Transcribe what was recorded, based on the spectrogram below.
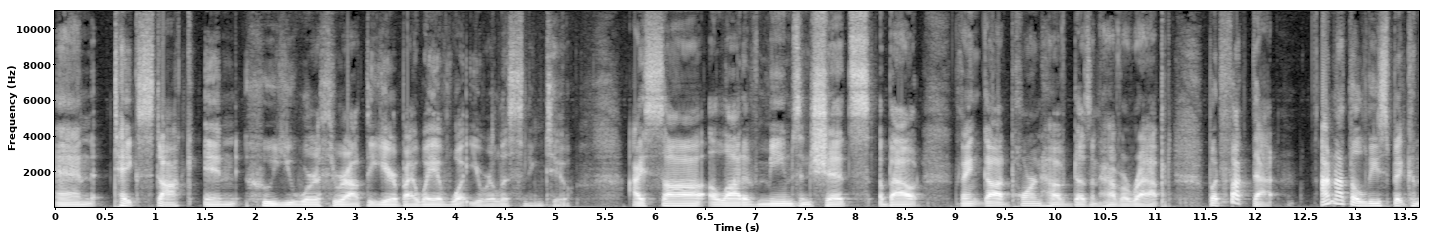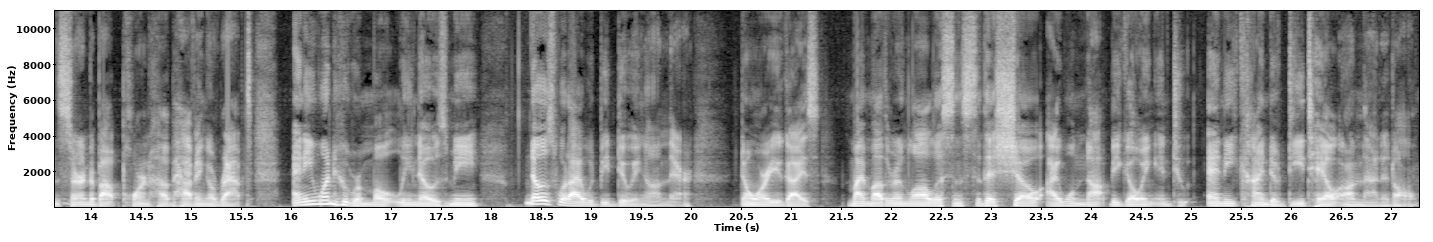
and take stock in who you were throughout the year by way of what you were listening to. I saw a lot of memes and shits about thank God Pornhub doesn't have a wrapped, but fuck that. I'm not the least bit concerned about Pornhub having a wrapped. Anyone who remotely knows me knows what I would be doing on there. Don't worry, you guys. My mother in law listens to this show. I will not be going into any kind of detail on that at all.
